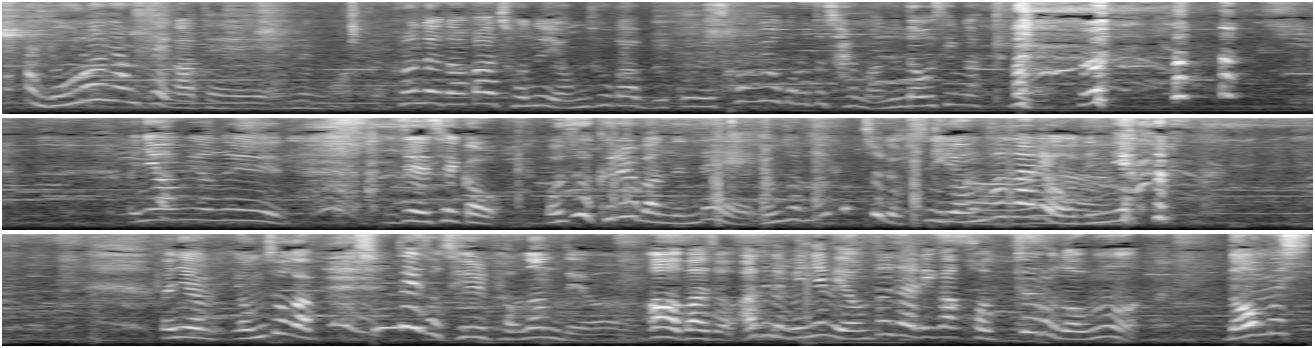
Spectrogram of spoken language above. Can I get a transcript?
약간 요런 형태가 되는 것 같아요. 그런데다가 저는 염소가 물고기 성욕으로도 잘 맞는다고 생각해요. 왜냐하면은 이제 제가 어디서 글을 봤는데 염소는 해본 적이 없으니까. 염소 자리 어딨냐 왜냐면 염소가 침대에서 제일 변한대요. 어 맞아. 아 근데 왜냐면 염소 자리가 겉으로 너무 너무 시-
